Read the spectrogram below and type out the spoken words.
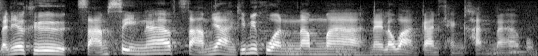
และนี่ก็คือ 3 สิ่งนะครับสามอย่างที่ไม่ควรนำมาในระหว่างการแข่งขันนะครับผม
